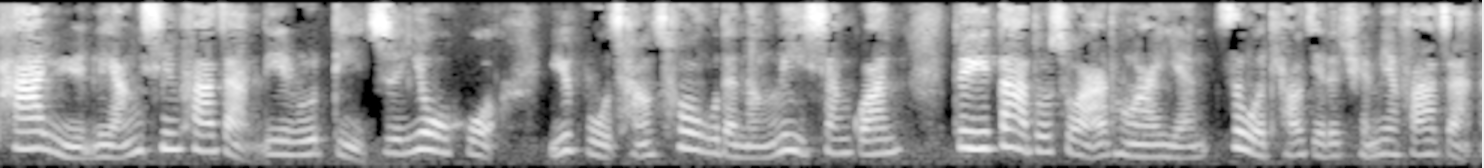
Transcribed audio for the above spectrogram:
它与良心发展，例如抵制诱惑与补偿错误的能力相关。对于大多数儿童而言，自我调节的全面发展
